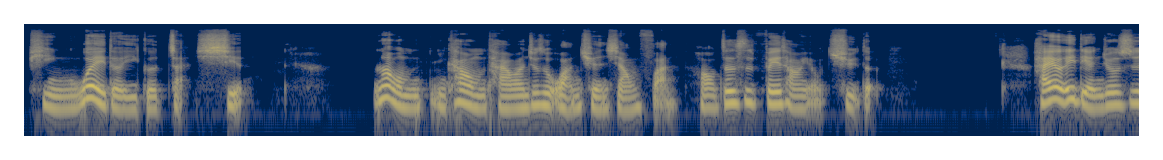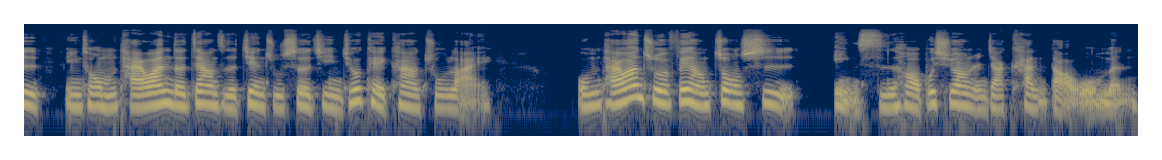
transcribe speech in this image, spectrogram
品味的一个展现。那我们你看，我们台湾就是完全相反，好，这是非常有趣的。还有一点就是，你从我们台湾的这样子的建筑设计，你就可以看得出来，我们台湾除了非常重视隐私哈，不希望人家看到我们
